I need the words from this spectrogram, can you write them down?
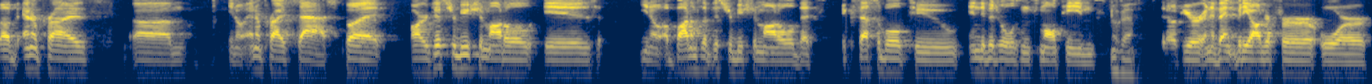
of enterprise, um, you know, enterprise SaaS, but our distribution model is, you know, a bottoms up distribution model that's accessible to individuals and small teams. Okay. So if you're an event videographer or,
